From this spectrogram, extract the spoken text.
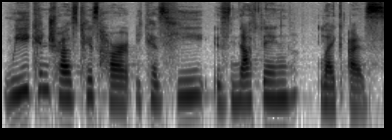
We can trust His heart because He is nothing like us.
